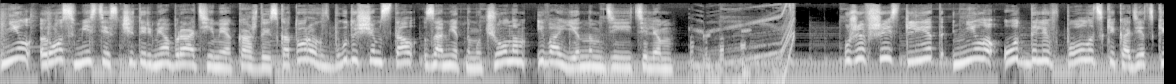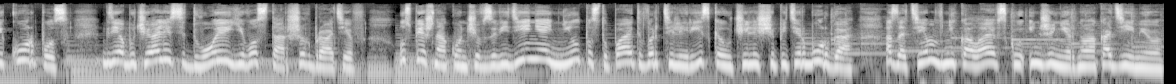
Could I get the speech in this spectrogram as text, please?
Нил рос вместе с четырьмя братьями, каждый из которых в будущем стал заметным ученым и военным деятелем. Уже в 6 лет Нила отдали в Полоцкий кадетский корпус, где обучались двое его старших братьев. Успешно окончив заведение, Нил поступает в артиллерийское училище Петербурга, а затем в Николаевскую инженерную академию.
